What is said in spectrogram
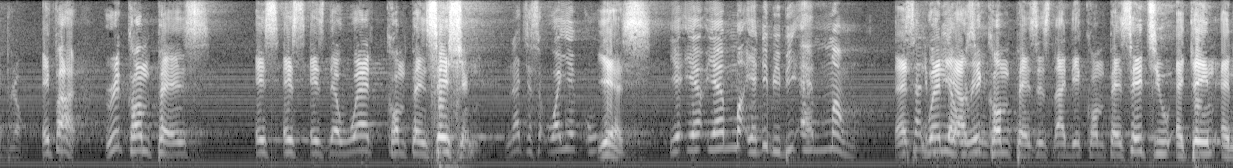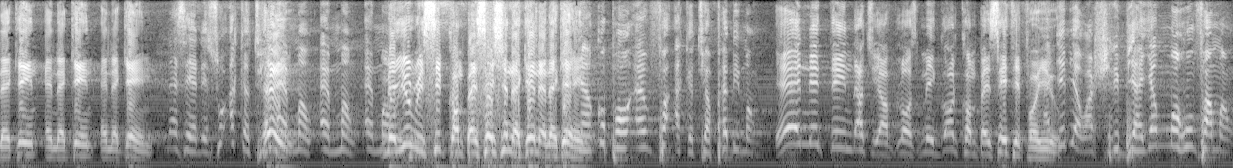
ɛbrɛ wo. In fact, recompense is, is, is the word compensation. na kyerɛ sɛ wɔyɛ Yes. Yɛ- yɛ- yɛma- yɛde biribi ɛma wo. And when biribi you a are wosi- recompensed, it's like they compensate you again and again and again and again. na sɛ yɛde so akatua Hey. May you receive compensation again and again. nyankopɔn ɛmfa akatua pa bi ma wo. Anything that you have lost, may God compensate it for you adeɛ bi a wahwere bia yɛmmɔ ho mfa ma wo.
